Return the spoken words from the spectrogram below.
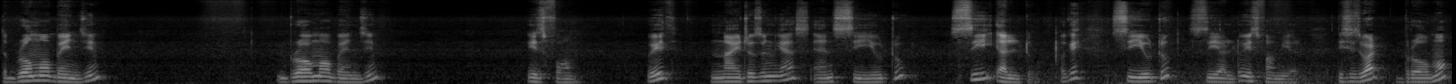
the bromobenzene bromobenzene is formed with nitrogen gas and Cu2 Cl2 okay? Cu2 Cl2 is formed here this is what? Bromo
